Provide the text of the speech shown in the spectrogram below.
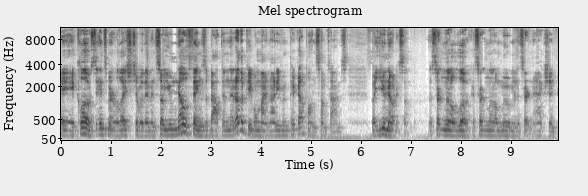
a, a close, intimate relationship with them, and so you know things about them that other people might not even pick up on sometimes but you notice them. A certain little look, a certain little movement, a certain action.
